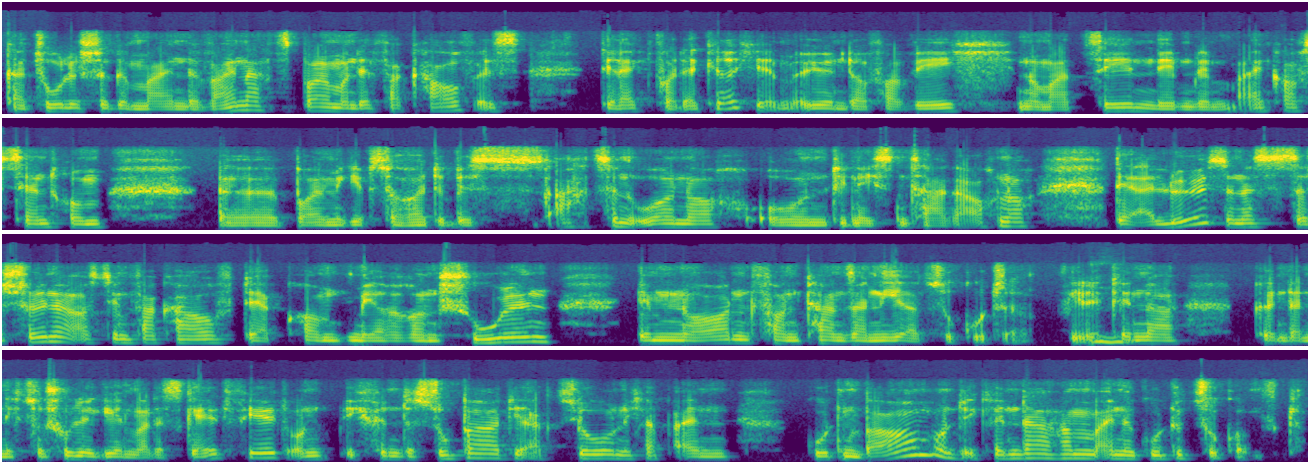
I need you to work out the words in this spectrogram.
katholische Gemeinde Weihnachtsbäume und der Verkauf ist direkt vor der Kirche im Öhendorfer Weg Nummer 10 neben dem Einkaufszentrum. Äh, Bäume gibt es für heute bis 18 Uhr noch und die nächsten Tage auch noch. Der Erlös, und das ist das Schöne aus dem Verkauf, der kommt mehreren Schulen im Norden von Tansania zugute. Viele mhm. Kinder können da nicht zur Schule gehen, weil das Geld fehlt. Und ich finde es super, die Aktion. Ich habe einen guten Baum und die Kinder haben eine gute Zukunft.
